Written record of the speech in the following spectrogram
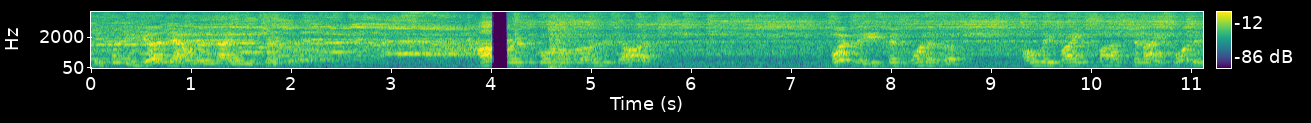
he's looking good now another night in the trenches. Holland is going over 100 yards. Fortunately, he's been one of the only bright spots tonight for this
